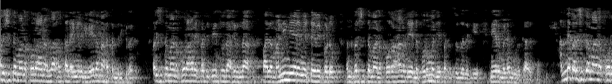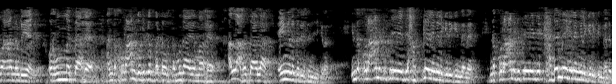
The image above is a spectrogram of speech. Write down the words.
பரிசுத்தமான குரான் அல்லாஹால எங்களுக்கு வேதமாக தந்திருக்கிறது. பரிசுத்தமான குரானை பற்றி பேசுவதாக இருந்தால் பல மணி நேரங்கள் தேவைப்படும். அந்த பரிசுத்தமான குரானுடைய அந்த பொறுமதியை பற்றி சொல்வதற்கு நேரம் இடம் கொடுக்காது அந்த பரிசுத்தமான குரானுடைய ஒரு உண்மத்தாக அந்த குரான் கொடுக்கப்பட்ட ஒரு சமுதாயமாக அல்லாஹு தாலா எங்களை தெரிவு செஞ்சிருக்கிறார். இந்த குரானுக்கு செய்ய வேண்டிய ஹக்குகள் எங்களுக்கு இருக்கின்றன. இந்த குரானுக்கு செய்ய வேண்டிய கடமைகள் எங்களுக்கு இருக்கின்றன.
